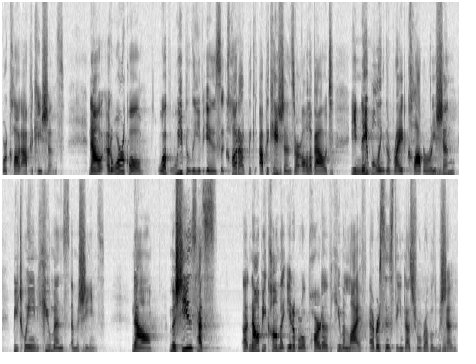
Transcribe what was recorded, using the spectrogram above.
for cloud applications. Now, at Oracle, what we believe is cloud applications are all about enabling the right collaboration between humans and machines. Now, machines has uh, now become an integral part of human life ever since the Industrial Revolution.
